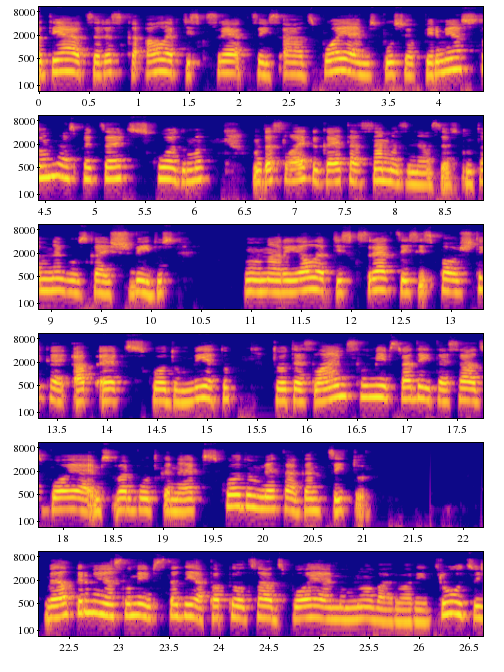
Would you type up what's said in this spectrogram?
tad jāatceras, ka alerģiskas reakcijas ādas bojājums būs jau pirmajās stundās pēc ērces koduma, un tas laika gaitā samazināsies, un tam nebūs gaišs vidus. Un arī alerģiskas reakcijas izpaužas tikai ap ērces kodumu vietu, Toties laimes slimības radītais ādas bojājums var būt gan ērtas koduma vietā, gan citur. Vēl pirmajā slimības stadijā papildus ādas bojājumam novēro arī drūdzi,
